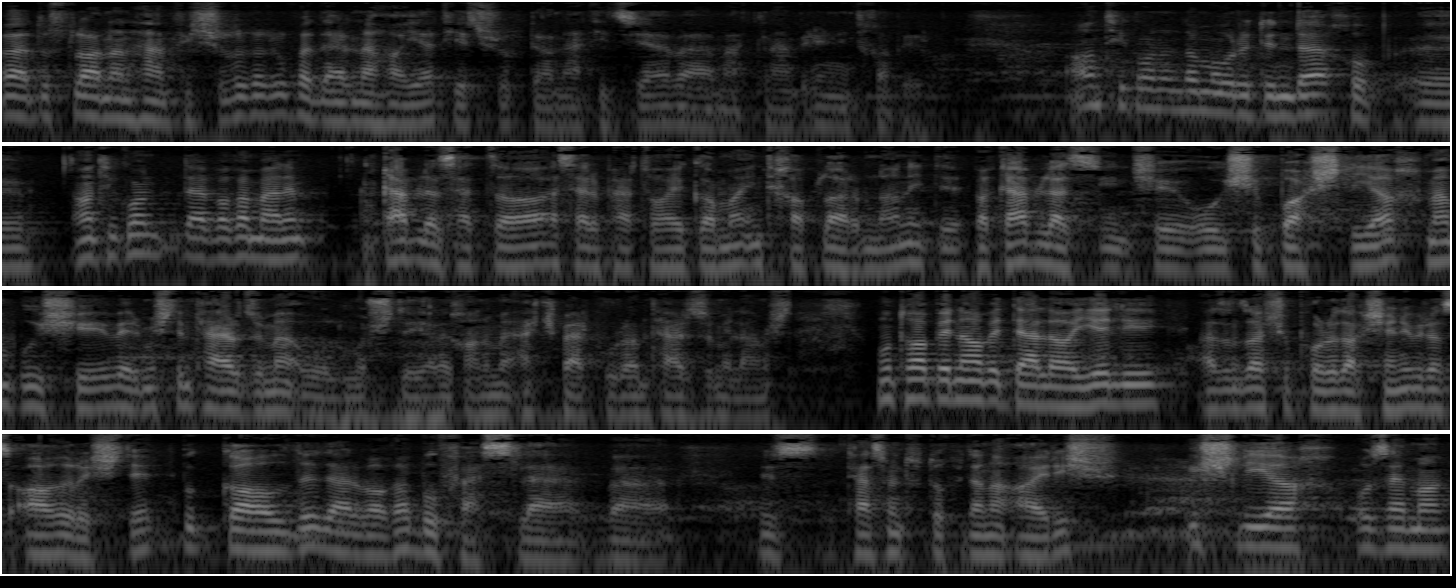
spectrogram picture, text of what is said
و دوستان آن هم پیش رو و در نهایت یه شروع در نتیجه و مطلب به انتخابی رو. آنتیگون در مورد اینده خب آنتیگون در واقع معلم قبل از حتی اثر پرتوهای گاما انتخاب لارم نانیده و قبل از این چه او ایشی من بو ایشی ورمشتیم ترجمه اول مشته یعنی خانم اکبر پوران ترجمه لامشت اون تا بنابرای دلائلی از انزای چه پروڈاکشنی بیراز آغیر اشتی بو گالده در واقع بو فصله و تصمیم تو تو پیدانا آیریش ایشلیخ او زمان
